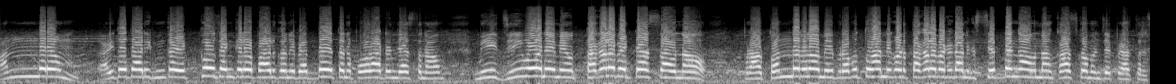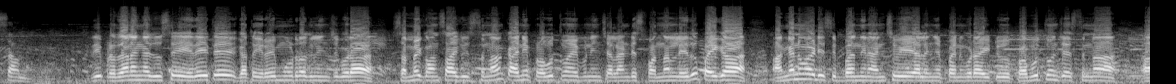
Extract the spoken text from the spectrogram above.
అందరం ఐదో తారీఖు ఇంకా ఎక్కువ సంఖ్యలో పాల్గొని పెద్ద ఎత్తున పోరాటం చేస్తున్నాం. మీ జీవోనే మేము తగలబెట్టేస్తా ఉన్నాం. ప్ర- తొందరలో మీ ప్రభుత్వాన్ని కూడా తగలబెట్టడానికి సిద్ధంగా ఉన్నాం. కాసుకోమని చెప్పి హెచ్చరిస్తా ఉన్నాం. ఇది ప్రధానంగా చూస్తే ఏదైతే గత ఇరవై మూడు రోజుల నుంచి కూడా సమ్మె కొనసాగిస్తున్నాం కానీ ప్రభుత్వం వైపు నుంచి ఎలాంటి స్పందన లేదు. పైగా అంగన్వాడీ సిబ్బందిని అణచివేయాలని చెప్పని కూడా ఇటు ప్రభుత్వం చేస్తున్న ఆ,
